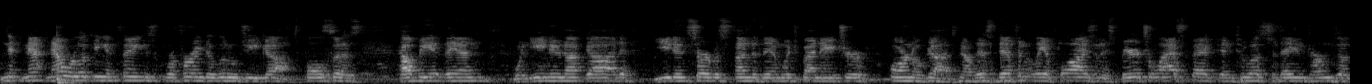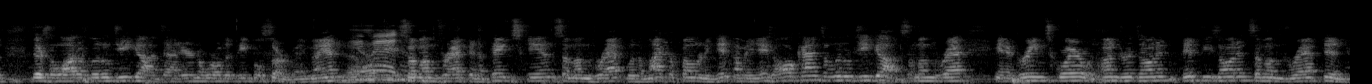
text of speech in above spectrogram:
Now, now we're looking at things referring to little g gods. Paul says, Howbeit then, when ye knew not God, ye did service unto them which by nature are no gods. Now, this definitely applies in a spiritual aspect and to us today in terms of there's a lot of little g gods out here in the world that people serve. Amen? Amen. Some of them's wrapped in a pig skin. Some of them's wrapped with a microphone and a get. I mean, there's all kinds of little G gods. Some of them's wrapped in a green square with hundreds on it and fifties on it. Some of them's wrapped in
